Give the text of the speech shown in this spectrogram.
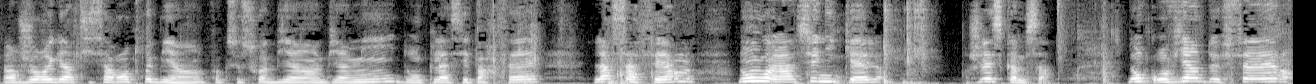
Alors, je regarde si ça rentre bien. Il hein. faut que ce soit bien, bien mis. Donc là, c'est parfait. Là, ça ferme. Donc voilà, c'est nickel. Je laisse comme ça. Donc, on vient de faire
